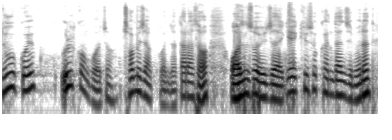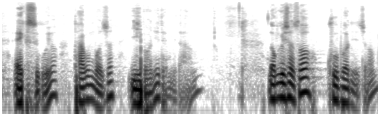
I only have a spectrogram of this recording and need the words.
누구 거요? 을건 거죠. 점유자권자. 따라서 원소유자에게 귀속한다는 지문은 X고요. 답은 뭐죠? 2번이 됩니다. 넘기셔서 9번이죠.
